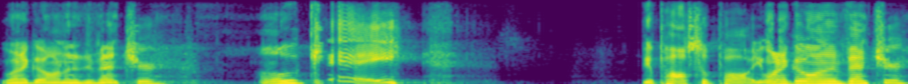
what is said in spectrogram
You want to go on an adventure? Okay. The Apostle Paul, you want to go on an adventure?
